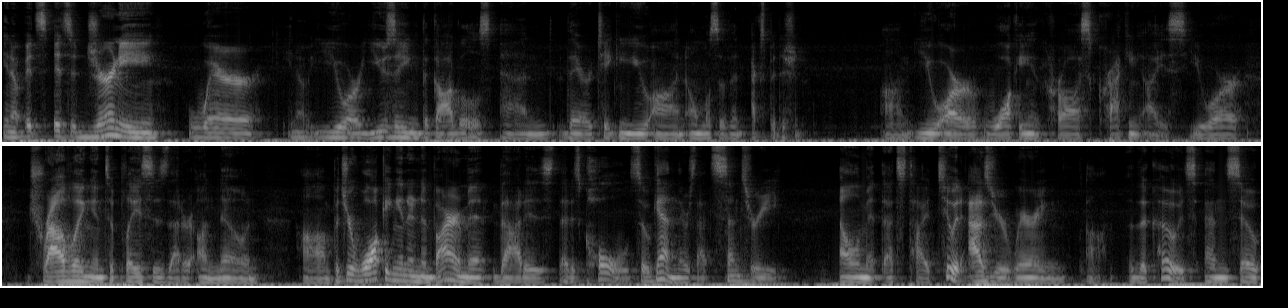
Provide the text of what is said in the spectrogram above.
you know it's it's a journey where you know you are using the goggles and they're taking you on almost of an expedition. Um, you are walking across cracking ice. You are traveling into places that are unknown um, but you're walking in an environment that is that is cold. So again, there's that sensory element that's tied to it as you're wearing um, the coats, and so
